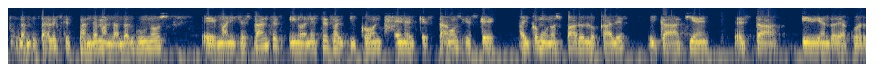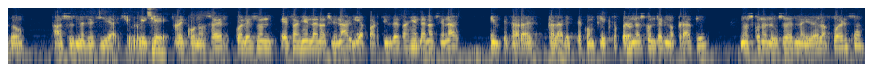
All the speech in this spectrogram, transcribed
fundamentales que están demandando algunos eh, manifestantes y no en este salpicón en el que estamos, y es que hay como unos paros locales y cada quien está pidiendo de acuerdo a sus necesidades. Yo creo que hay que reconocer cuáles son esa agenda nacional y a partir de esa agenda nacional empezar a escalar este conflicto. Pero no es con tecnocracia, no es con el uso desmedido de la fuerza,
